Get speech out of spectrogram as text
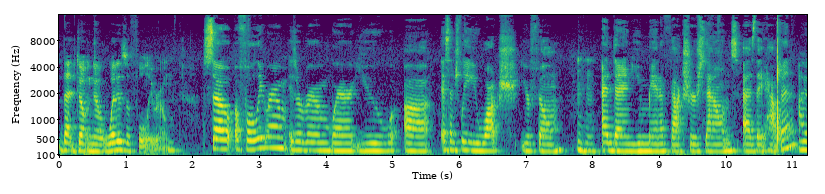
that don't know, what is a Foley room? So, a Foley room is a room where you uh, essentially you watch your film mm-hmm. and then you manufacture sounds as they happen. I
